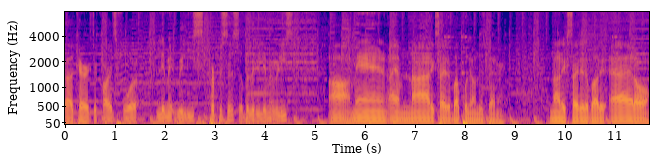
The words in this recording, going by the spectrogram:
uh, character cards for limit release purposes, ability limit release. Ah man, I am not excited about pulling on this banner. Not excited about it at all.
